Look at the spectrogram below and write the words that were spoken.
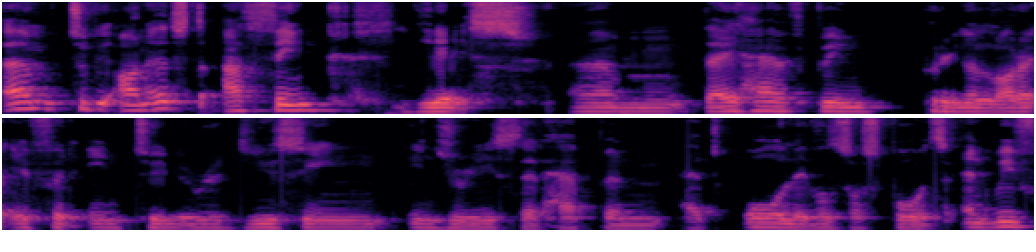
Um, to be honest, I think yes. Um, they have been putting a lot of effort into reducing injuries that happen at all levels of sports, and we've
